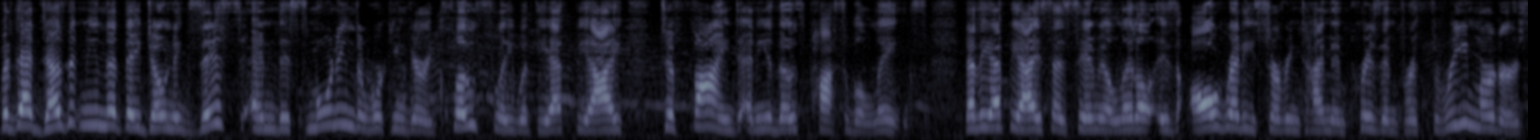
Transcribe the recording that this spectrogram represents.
but that doesn't mean that they don't exist. And this morning, they're working very closely with the FBI to find any of those possible links. Now, the FBI says Samuel Little is already serving time in prison for three murders,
